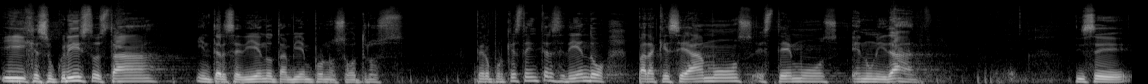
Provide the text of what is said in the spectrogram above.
Y Jesucristo está intercediendo también por nosotros. Pero ¿por qué está intercediendo? Para que seamos, estemos en unidad. Dice,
